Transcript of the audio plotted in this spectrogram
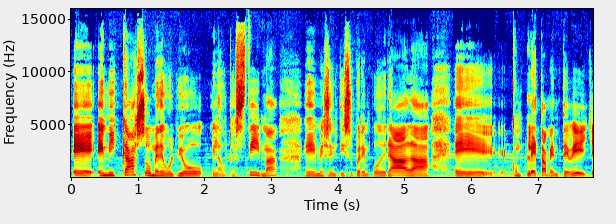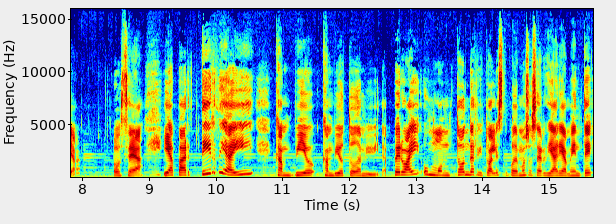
Eh, en mi caso me devolvió el autoestima, eh, me sentí súper empoderada, eh, completamente bella. O sea, y a partir de ahí cambió, cambió toda mi vida. Pero hay un montón de rituales que podemos hacer diariamente,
